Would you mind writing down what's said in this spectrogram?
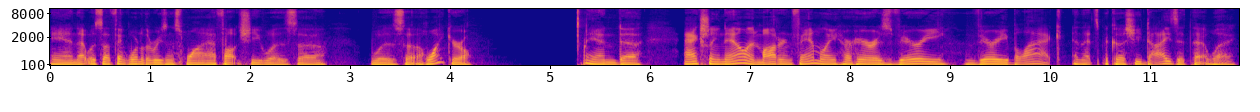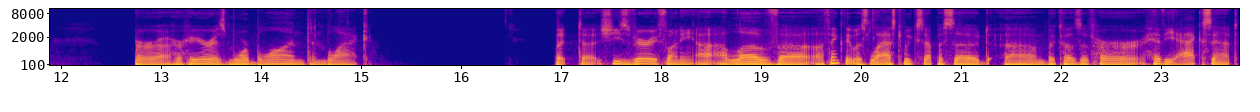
and that was, I think, one of the reasons why I thought she was uh, was a white girl. And uh, actually, now in Modern Family, her hair is very, very black, and that's because she dyes it that way. Her uh, her hair is more blonde than black. But uh, she's very funny. I, I love. Uh, I think it was last week's episode um, because of her heavy accent.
